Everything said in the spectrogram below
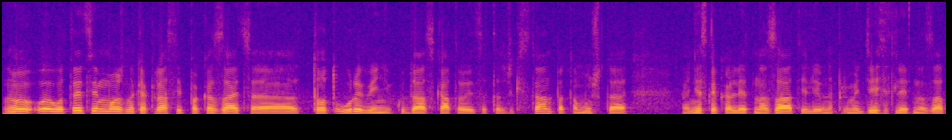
Ну, вот этим можно как раз и показать э, тот уровень, куда скатывается Таджикистан, потому что несколько лет назад, или, например, 10 лет назад,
